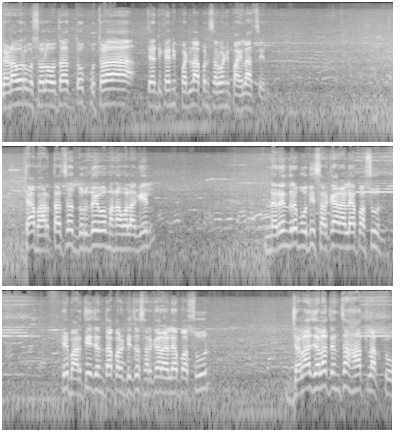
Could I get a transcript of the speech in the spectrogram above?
गडावर बसवला होता तो पुतळा त्या ठिकाणी पडला आपण सर्वांनी पाहिला असेल. त्या भारताचं दुर्दैव म्हणावं लागेल. नरेंद्र मोदी सरकार आल्यापासून हे भारतीय जनता पार्टीचं सरकार आल्यापासून ज्याला ज्याला त्यांचा हात लागतो.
